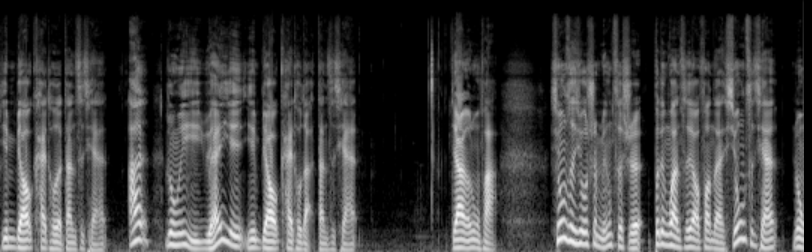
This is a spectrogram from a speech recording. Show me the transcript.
音标开头的单词前，an 用于以元音音标开头的单词前。第二个用法，形容词修饰名词时，不定冠词要放在形容词前，用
